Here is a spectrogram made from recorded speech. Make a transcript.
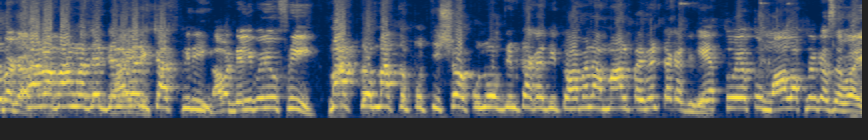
টাকা। সারা বাংলাদেশ ডেলিভারি চার্জ ফ্রি আবার ডেলিভারিও ফ্রি মাত্র মাত্র কোনো অগ্রিম টাকা দিতে হবে না মাল পাইবেন টাকা দিবেন। এত এত মাল আপনার কাছে ভাই?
